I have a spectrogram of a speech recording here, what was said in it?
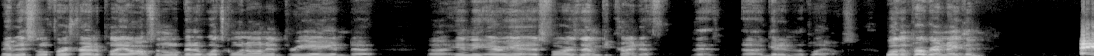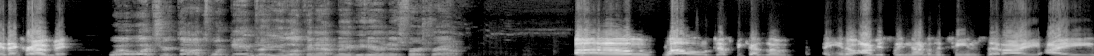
maybe this little first round of playoffs and a little bit of what's going on in 3A and uh, in the area as far as them trying to uh, get into the playoffs. Welcome to the program, Nathan. Hey, thanks for having me. Well, what's your thoughts? What games are you looking at maybe here in this first round? Uh, well, just because of you know, obviously none of the teams that I I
